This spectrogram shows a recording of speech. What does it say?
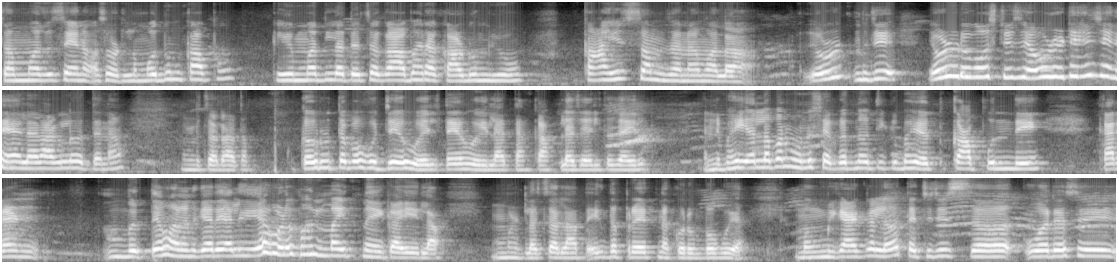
समजच आहे ना असं वाटलं मधून कापू? की हे मधलं त्याचं गाभरा काढून घेऊ? काहीच समजेना मला. एवढं म्हणजे एवढं एवढ्या गोष्टीचं एवढं टेन्शन यायला लागलं होतं ना. म्हणलं चला आता करू तर बघू जे होईल ते होईल. आता कापला जाईल तर जाईल. आणि भैयाला पण म्हणू शकत नव्हती की भैया तू कापून दे. कारण ते म्हणून की अरे याला एवढं पण माहीत नाही का याला म्हटलं चला आता एकदा प्रयत्न करून बघूया. मग मी काय केलं त्याचे जे स वर असे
